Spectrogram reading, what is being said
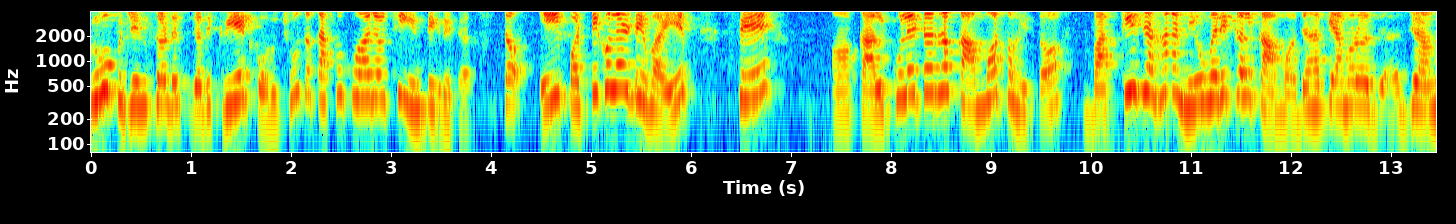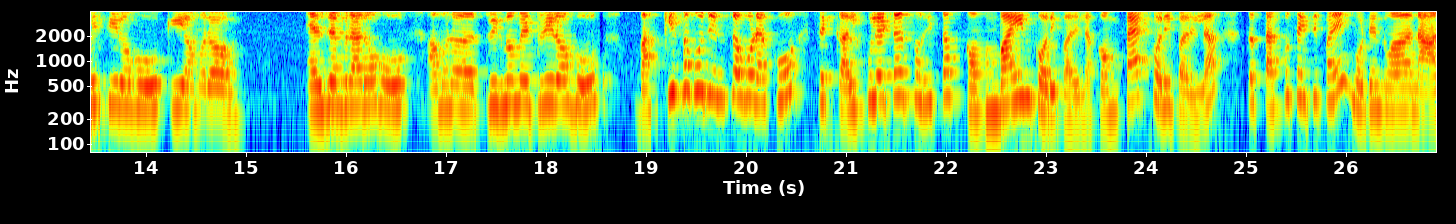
ग्रुप जिन जदि क्रिएट कर तो इंटीग्रेटर तो ए पर्टिकुलर डिवाइस से कैलकुलेटर रो काम सहित बाकी जहाँ न्यूमेरिकल काम जहां कि हमर ज्यामिति रो हो कि हमर एलजेब्रा रो हो आमर ट्रिग्नोमेट्री रो हो बाकी सब जिन गुडा को से कैलकुलेटर सहित कंबाइन करि पारिला तो ताकु गोटे नुआ ना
